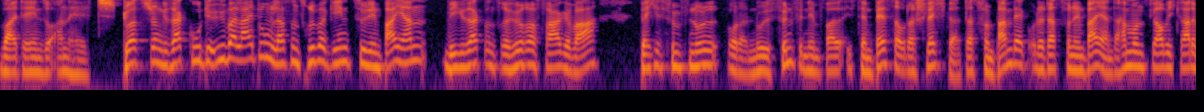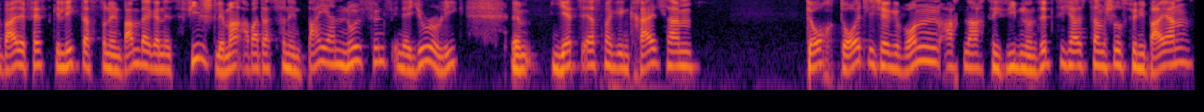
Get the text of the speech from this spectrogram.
weiterhin so anhält. Du hast schon gesagt, gute Überleitung. Lass uns rübergehen zu den Bayern. Wie gesagt, unsere Hörerfrage war, welches 5-0 oder 0-5 in dem Fall ist denn besser oder schlechter? Das von Bamberg oder das von den Bayern? Da haben wir uns, glaube ich, gerade beide festgelegt, das von den Bambergern ist viel schlimmer, aber das von den Bayern 0-5 in der Euroleague. Ähm, jetzt erstmal gegen Kreisheim doch deutlicher gewonnen. 88, 77 heißt es am Schluss für die Bayern.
